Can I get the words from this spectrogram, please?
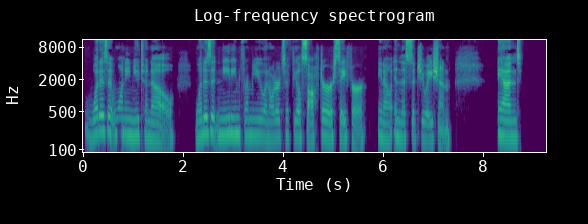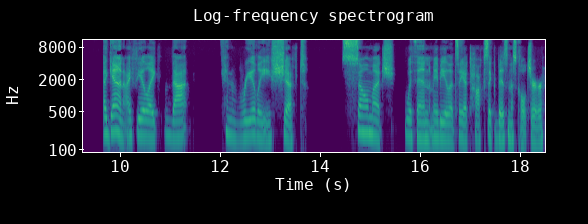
What is it wanting you to know? What is it needing from you in order to feel softer or safer, you know, in this situation? And again, I feel like that can really shift so much within maybe, let's say, a toxic business culture.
